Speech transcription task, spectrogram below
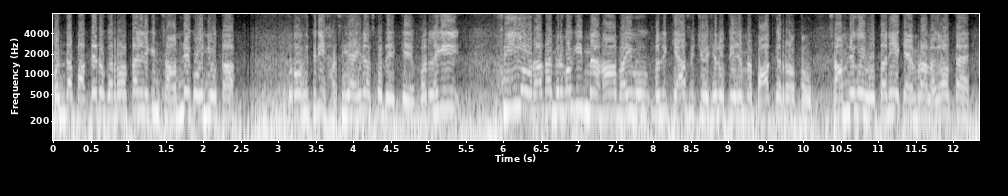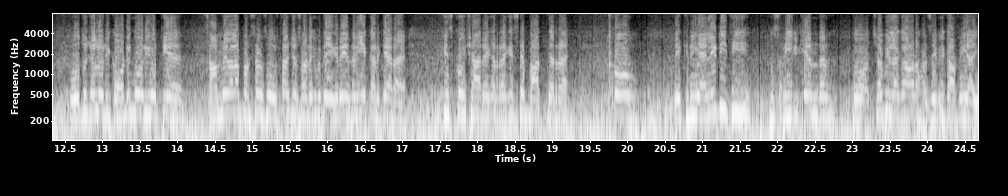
बंदा बातें तो कर रहा होता है लेकिन सामने कोई नहीं होता। तो इतनी हँसी आई ना उसको देख के मतलब कि फील हो रहा था मेरे को कि मैं हाँ भाई, वो मतलब क्या सिचुएशन होती है जब मैं बात कर रहा होता हूँ। सामने कोई होता नहीं है कैमरा लगा होता है। वो तो चलो रिकॉर्डिंग हो रही होती है। सामने वाला पर्सन सोचता है जो सड़क पर देख रहे हैं, इधर ये कर क्या रहा है। किसको इशारे कर रहा है, किससे बात कर रहा है? तो एक रियलिटी थी उस रील के अंदर तो अच्छा भी लगा और हँसी भी काफ़ी आई।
